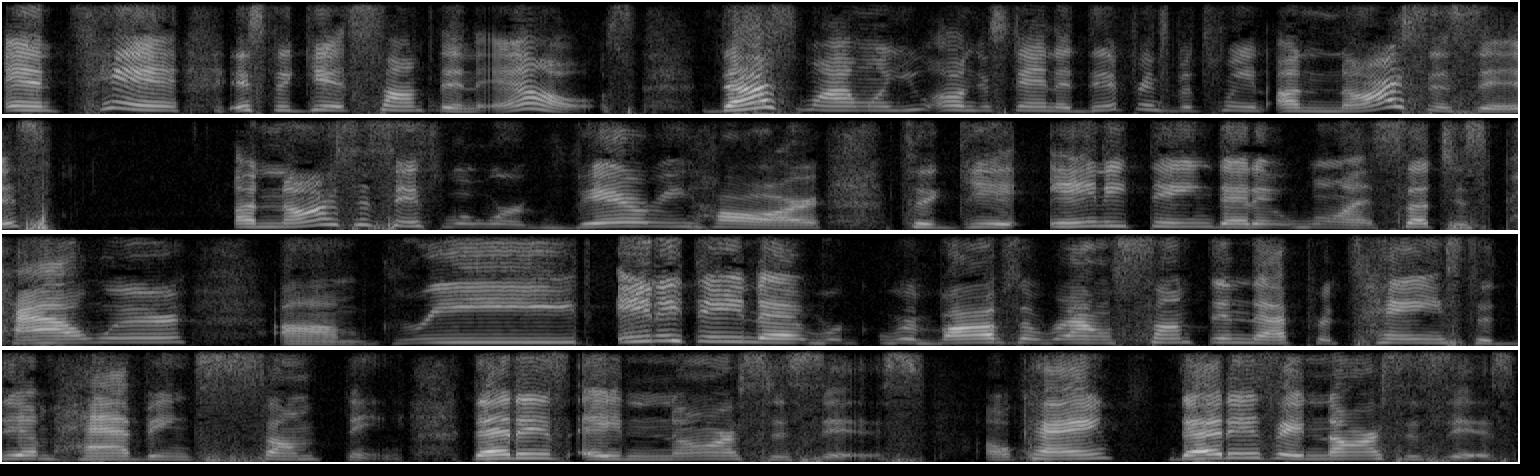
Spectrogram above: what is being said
intent is to get something else. That's why when you understand the difference between a narcissist a narcissist will work very hard to get anything that it wants, such as power, um, greed, anything that re- revolves around something that pertains to them having something. That is a narcissist. Okay? That is a narcissist.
